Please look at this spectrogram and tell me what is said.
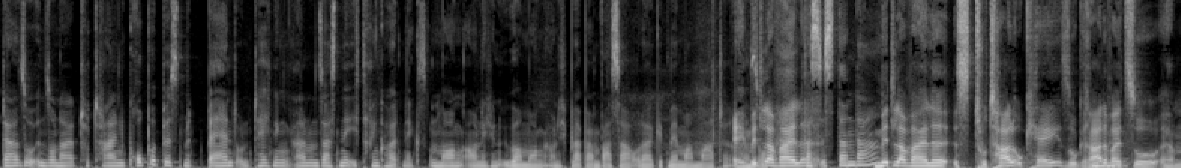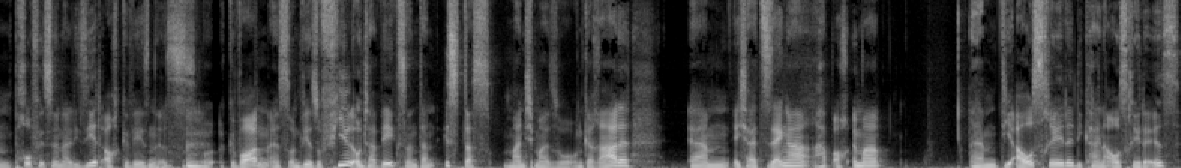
da so in so einer totalen Gruppe bist mit Band und Technik und allem und sagst, nee, ich trinke heute nichts und morgen auch nicht und übermorgen auch nicht, bleib beim Wasser oder gib mir mal Mate. Ey, mittlerweile- So. Was ist dann da? Mittlerweile ist total okay, so Mhm. gerade weil es so ähm, professionalisiert auch gewesen ist, so geworden ist und wir so viel unterwegs sind, dann ist das manchmal so. Und gerade ähm, ich als Sänger habe auch immer ähm, die Ausrede, die keine Ausrede ist,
